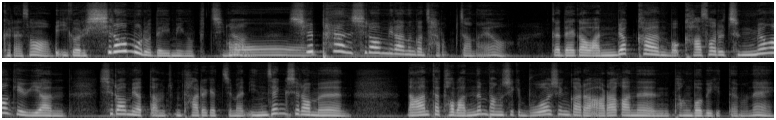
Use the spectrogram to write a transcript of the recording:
그래서 이거를 실험으로 네이밍을 붙이면 어. 실패한 실험이라는 건 잘 없잖아요. 그러니까 내가 완벽한 뭐 가설을 증명하기 위한 실험이었다면 좀 다르겠지만 인생 실험은 나한테 더 맞는 방식이 무엇인가를 알아가는 방법이기 때문에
